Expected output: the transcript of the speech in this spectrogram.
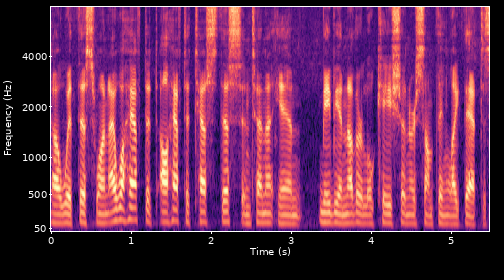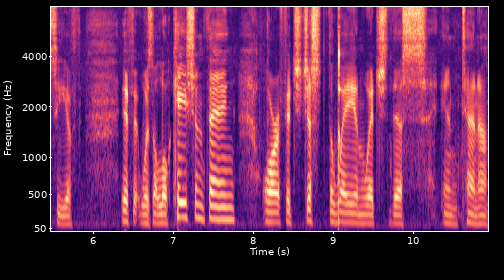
uh, with this one. I will have to, I'll have to test this antenna in maybe another location or something like that to see if if it was a location thing or if it's just the way in which this antenna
